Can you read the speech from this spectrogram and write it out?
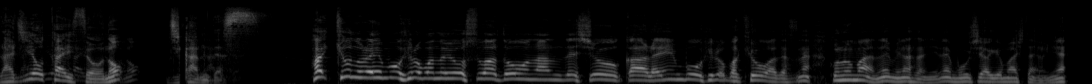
ラジオ体操の時間です。はい、今日のレインボー広場の様子はどうなんでしょうか？レインボー広場今日はですね、この前ね、皆さんにね、申し上げましたようにね、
